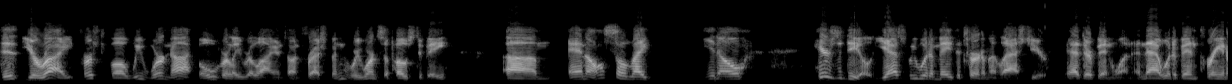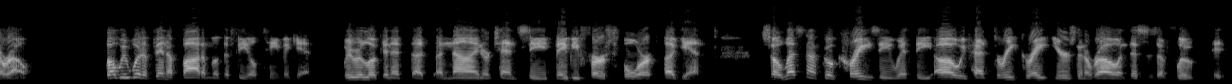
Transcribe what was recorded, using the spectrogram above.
this, you're right. First of all, we were not overly reliant on freshmen. We weren't supposed to be. Um, and also, like, you know, here's the deal. Yes, we would have made the tournament last year had there been one, and that would have been three in a row but we would have been a bottom of the field team again. We were looking at a, a nine or ten seed, maybe first four again. So let's not go crazy with the oh we've had three great years in a row and this is a fluke. It,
